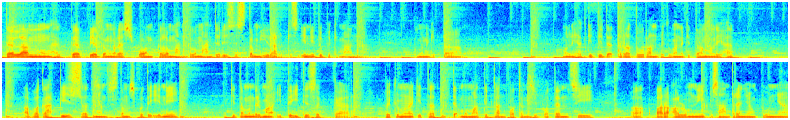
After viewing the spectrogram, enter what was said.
dalam menghadapi atau merespon kelemahan-kelemahan dari sistem hierarkis ini itu bagaimana? Bagaimana kita melihat ketidakteraturan? Bagaimana kita melihat apakah bisa dengan sistem seperti ini kita menerima ide-ide segar? Bagaimana kita tidak mematikan potensi-potensi uh, para alumni pesantren yang punya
